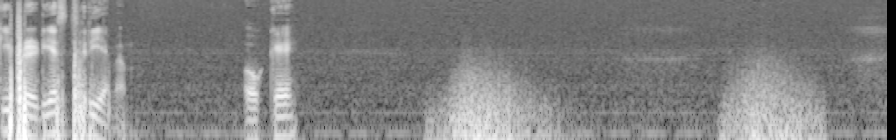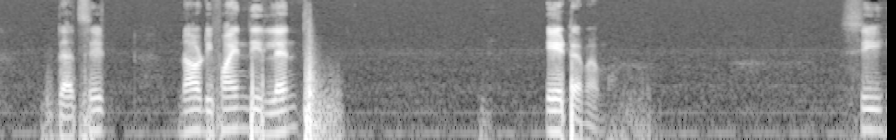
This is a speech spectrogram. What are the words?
keep radius 3 mm okay that's it. Now define the length 8 mm see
